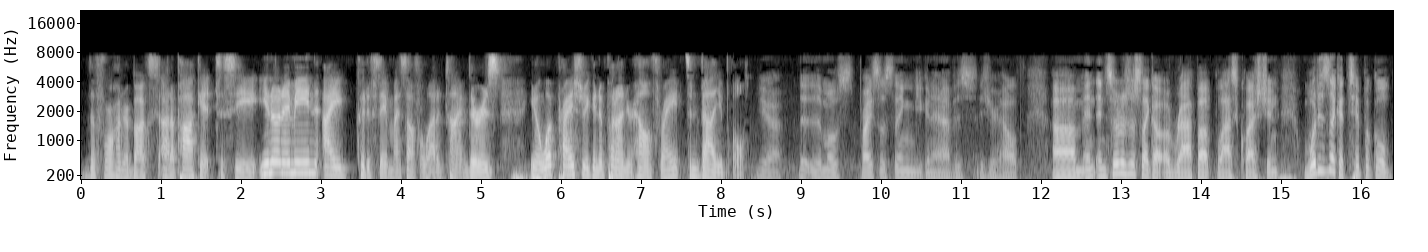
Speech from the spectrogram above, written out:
the 400 bucks out of pocket to see, you know what I mean? I could have saved myself a lot of time. There is, you know, what price are you going to put on your health, right? It's invaluable. Yeah. The, the most priceless thing you can have is, is your health. Um, and, and sort of just like a, a wrap up last question. What does like a typical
